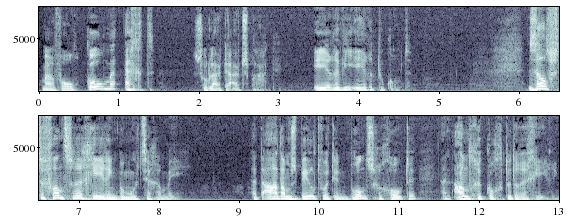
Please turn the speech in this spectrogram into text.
maar volkomen echt, zo luidt de uitspraak. Ere wie ere toekomt. Zelfs de Franse regering bemoeit zich ermee. Het Adamsbeeld wordt in brons gegoten en aangekocht door de regering.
